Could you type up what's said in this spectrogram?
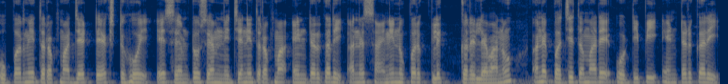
ઉપરની તરફમાં જે ટેક્સ્ટ હોય એ સેમ ટુ સેમ નીચેની તરફમાં એન્ટર કરી અને સાઇન ઇન ઉપર ક્લિક કરી લેવાનું અને પછી તમારે ઓટીપી એન્ટર કરી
